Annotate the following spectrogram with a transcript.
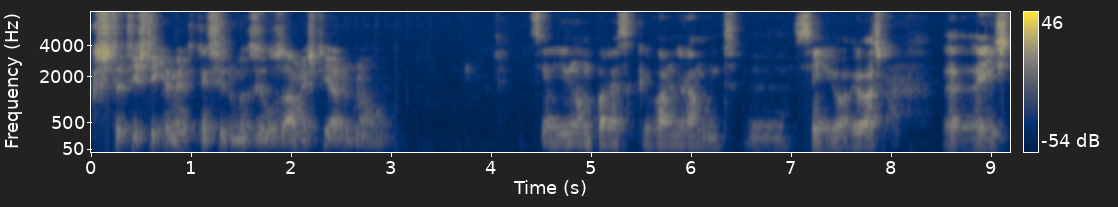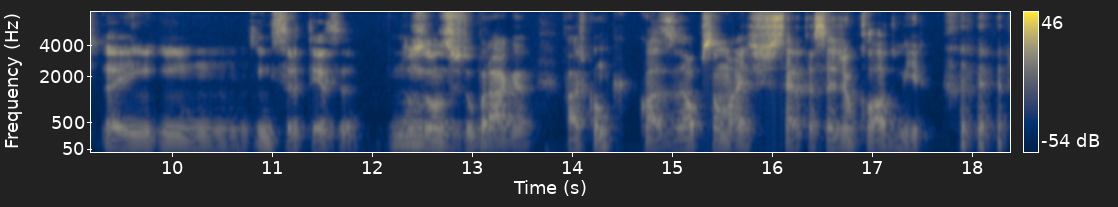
que estatisticamente tem sido uma desilusão este ano, não, Sim, e não me parece que vá melhorar muito. Eh, Sim, eu, eu acho que a, a incerteza dos Não. 11 do Braga faz com que quase a opção mais certa seja o Claudemir.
